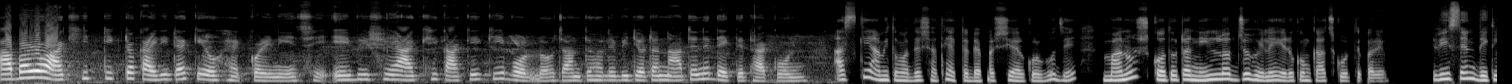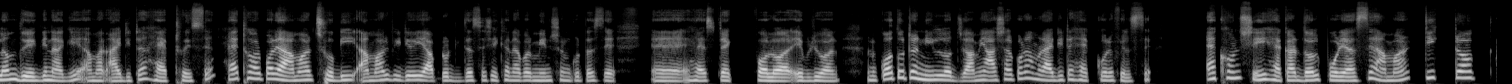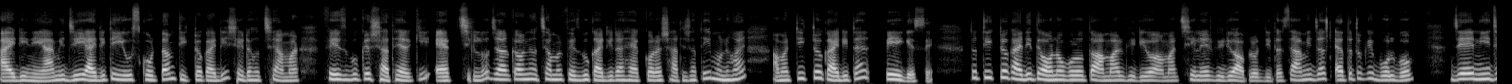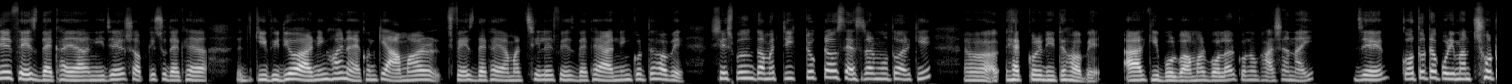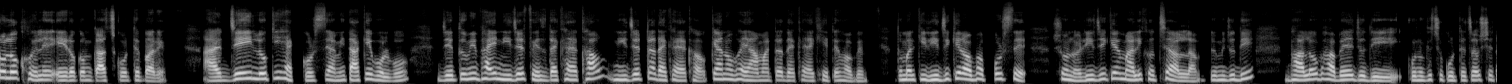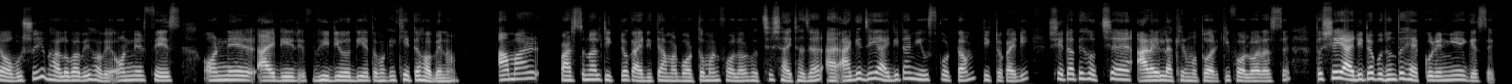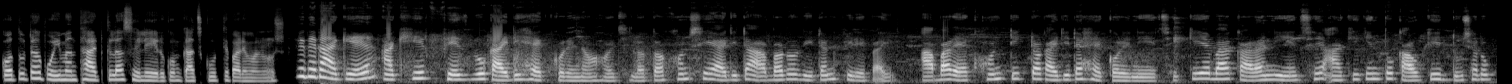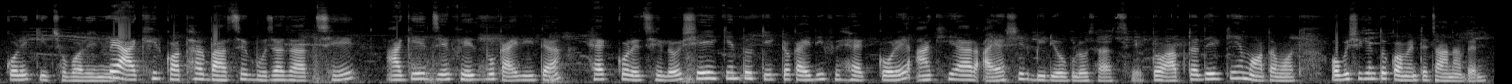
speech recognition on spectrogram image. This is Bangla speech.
আবারও আখির টিকটক আইডিটা কেউ হ্যাক করে নিয়েছে। এই বিষয়ে আখি কাকে কি বলল জানতে হলে ভিডিওটা না টেনে দেখতে থাকুন। আজকে আমি তোমাদের সাথে একটা ব্যাপার শেয়ার করব যে, মানুষ কতটা নির্লজ্জ হইলে এরকম কাজ করতে পারে। রিসেন্ট দেখলাম দু একদিন আগে আমার আইডিটা হ্যাকড হয়েছে। হ্যাক হওয়ার পরে আমার ছবি, আমার ভিডিওই আপলোড দিতেছে, সেখানে আবার মেনশন করতেছে হ্যাশট্যাগ ফলোয়ার এভরিওয়ান কতটা নির্লজ্জ, আমি আসার পরে আমার আইডিটা হ্যাক করে ফেলছে। এখন সেই হ্যাকার দল পড়ে আছে আমার টিকটক আইডি নিয়ে। আমি যে আইডিটা ইউজ করতাম, টিকটক আইডি, সেটা হচ্ছে আমার ফেসবুকের সাথে আর কি অ্যাড ছিল, যার কারণে হচ্ছে আমার ফেসবুক আইডিটা হ্যাক করার সাথে সাথেই মনে হয় আমার টিকটক আইডিটা পেয়ে গেছে। তো টিকটক আইডিতে অনবরত আমার ভিডিও, আমার ছেলের ভিডিও আপলোড দিতেছে। আমি জাস্ট এতটুকুই বলব যে নিজের ফেস দেখায়া, নিজের সবকিছু দেখায়া, কি ভিডিও আর্নিং হয় না, এখন কি আমার ফেস দেখায়, আমার ছেলের ফেস দেখায় আর্নিং করতে হবে? শেষ পর্যন্ত আমার টিকটকটাও স্যাসরার মতো আর কি হ্যাক করে নিতে হবে। আর কি বলব? আমার বলার কোনো ভাষা নাই যে কতটা পরিমাণ ছোট লোক হইলে এরকম কাজ করতে পারে। আর যেই লোকই হ্যাক করছে, আমি তাকে বলব যে, তুমি ভাই নিজের ফেস দেখায় খাও, নিজেরটা দেখায় খাও। কেন ভাই আমারটা দেখায় খেতে হবে? তোমার কি রিজিকের অভাব পড়ছে? শোনো, রিজিকের মালিক হচ্ছে আল্লাহ। তুমি যদি ভালোভাবে যদি কোনো কিছু করতে চাও, সেটা অবশ্যই ভালোভাবেই হবে। অন্যের ফেস অন্যের আইডির ভিডিও দিয়ে তোমাকে খেতে হবে না। আমার পার্সোনাল টিকটক আইডিতে আমার বর্তমান ফলোয়ার হচ্ছে ষাট হাজার। আর আগে যে আইডিটা আমি ইউজ করতাম টিকটক আইডি সেটাতে হচ্ছে আড়াই লাখের মতো আর কি ফলোয়ার আছে। তো সেই আইডিটা পর্যন্ত হ্যাক করে নিয়ে গেছে। কতটা পরিমাণ থার্ড ক্লাস হলে এরকম কাজ করতে পারে মানুষ? কিছুদিন আগে আখির ফেসবুক আইডি হ্যাক করে নেওয়া হয়েছিল। তখন সেই আইডিটা আবারও রিটার্ন ফিরে পাই। আবার এখন টিকটক আইডিটা হ্যাক করে নিয়েছে। কে বা কারা নিয়েছে আখি কিন্তু কাউকে দোষারোপ করে কিছু বলেনি। আখির কথার বাসে বোঝা যাচ্ছে আগে যে ফেসবুক আইডিটা হ্যাক করেছিল, সেই কিন্তু টিকটক আইডি হ্যাক করে আখি আর আয়াসের ভিডিওগুলো ছাড়ছে। তো আপনাদের কি মতামত? অবশ্যই কিন্তু কমেন্টে জানাবেন।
